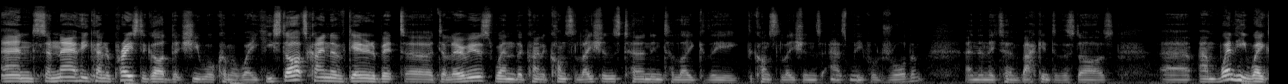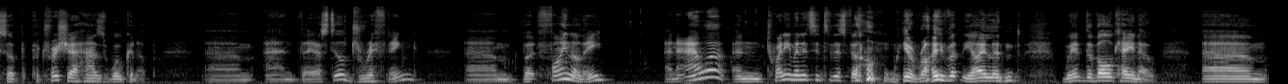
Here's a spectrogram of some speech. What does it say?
and so now he kind of prays to God that she will come awake. He starts kind of getting a bit uh, delirious when the kind of constellations turn into like the, the constellations as people draw them, and then they turn back into the stars. Uh, and when he wakes up, Patricia has woken up, um, and they are still drifting. Um, but finally, an hour and 20 minutes into this film, we arrive at the island with the volcano. Um,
